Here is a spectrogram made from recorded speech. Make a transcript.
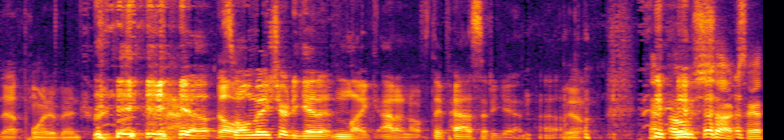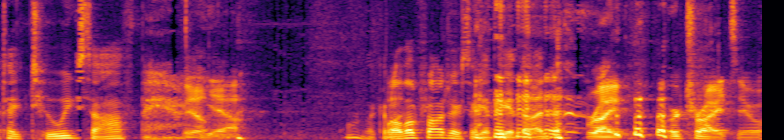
that point of entry. But, yeah, Oh, so I'll make sure to get it in like I don't know if they pass it again. Uh, yeah, oh sucks! I got to take two weeks off. Man, yeah, yeah, look at all the projects I get to get done. right. or try to.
